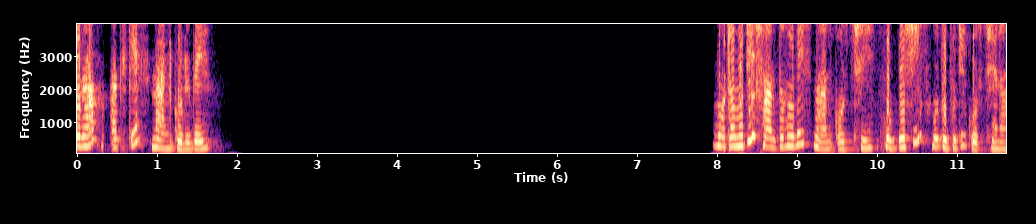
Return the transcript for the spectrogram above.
ওরা আজকে স্নান করবে। মোটামুটি শান্তভাবে স্নান করছে, খুব বেশি হুটোপুটি করছে না।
